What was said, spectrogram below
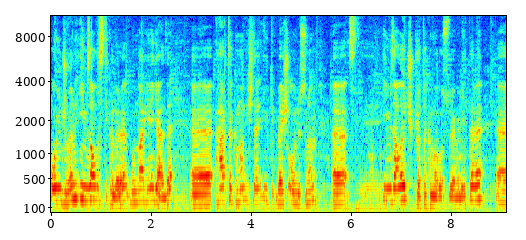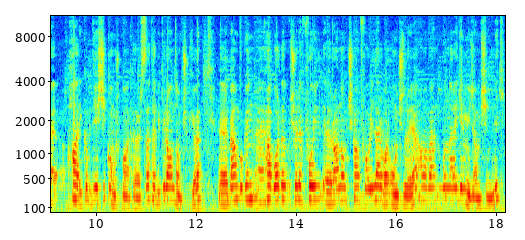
oyuncuların imzalı stickerları. Bunlar yeni geldi. Her takımın işte ilk 5 oyuncusunun imzaları çıkıyor takım logosuyla birlikte ve e, harika bir değişiklik olmuş bana kalırsa. Tabii ki random çıkıyor. E, ben bugün, e, ha bu arada şöyle foil, e, random çıkan foiller var 13 liraya ama ben bunlara girmeyeceğim şimdilik.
